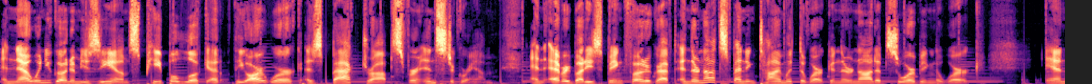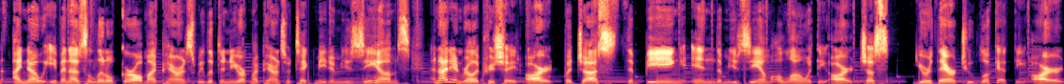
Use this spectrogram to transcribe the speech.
And now, when you go to museums, people look at the artwork as backdrops for Instagram. And everybody's being photographed, and they're not spending time with the work and they're not absorbing the work. And I know even as a little girl, my parents, we lived in New York, my parents would take me to museums, and I didn't really appreciate art, but just the being in the museum alone with the art, just you're there to look at the art,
